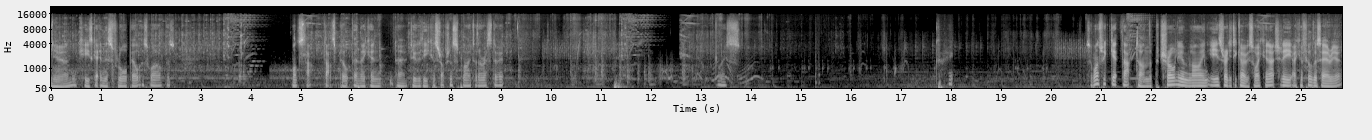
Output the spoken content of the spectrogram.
Yeah, I think he's getting this floor built as well because once that that's built, then they can uh, do the construction supply to the rest of it. Nice. So once we get that done, the petroleum line is ready to go. So I can actually, I can fill this area.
